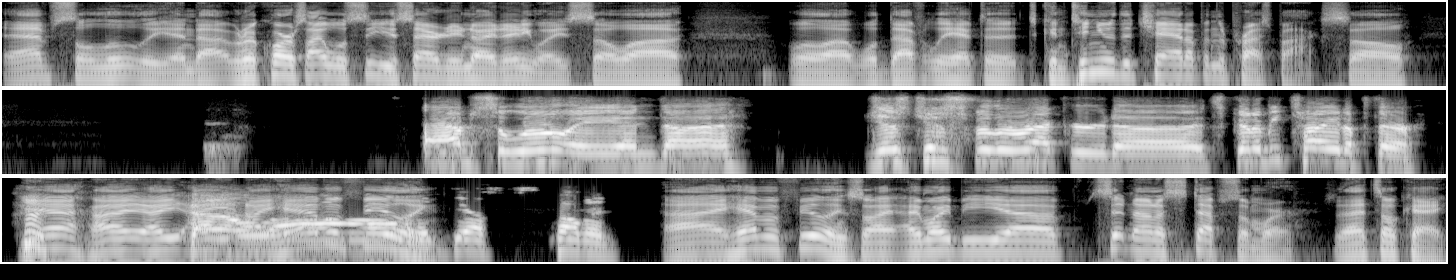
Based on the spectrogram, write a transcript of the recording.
absolutely, and, uh, and of course, I will see you Saturday night anyway. So uh, we'll uh, we'll definitely have to, continue the chat up in the press box. So Absolutely, and uh, just just for the record, uh, it's going to be tight up there. yeah, I I, I, I have a feeling. guests coming. I have a feeling. So I, I might be uh, sitting on a step somewhere. So that's okay.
